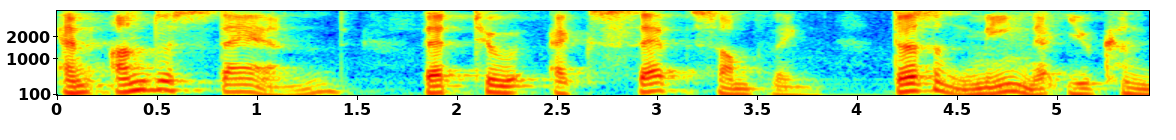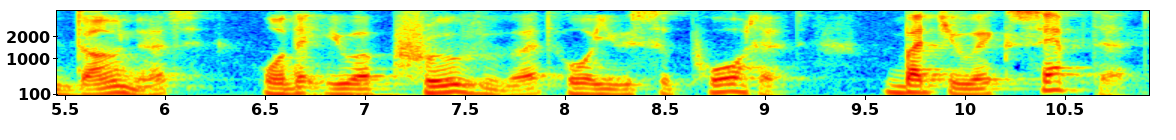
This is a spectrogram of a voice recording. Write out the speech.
and understand that to accept something doesn't mean that you condone it or that you approve of it or you support it, but you accept it.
